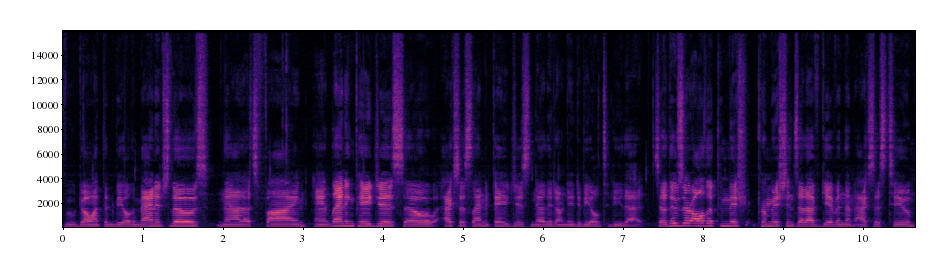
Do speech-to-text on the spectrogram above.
do I want them to be able to manage those? No, that's fine. And landing pages, so access landing pages, no, they don't need to be able to do that. So those are all the permission, permissions that I've given them access to.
